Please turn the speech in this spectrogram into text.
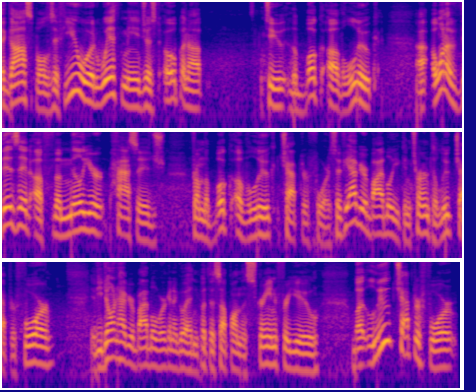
the Gospels. If you would, with me, just open up to the book of Luke, uh, I want to visit a familiar passage from the book of Luke, chapter 4. So if you have your Bible, you can turn to Luke chapter 4. If you don't have your Bible, we're going to go ahead and put this up on the screen for you. But Luke chapter 4,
